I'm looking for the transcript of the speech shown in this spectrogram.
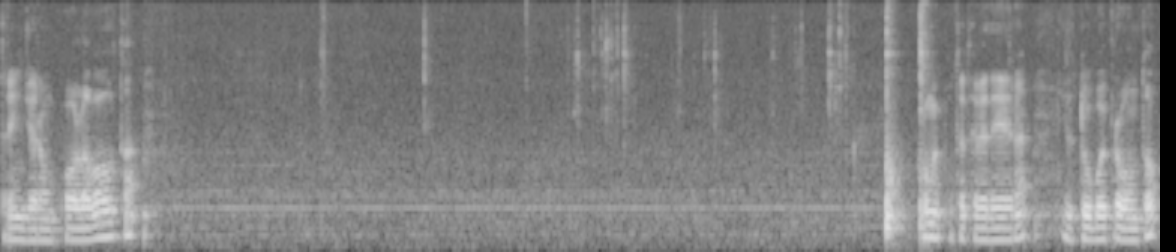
stringere un po' alla volta. Come potete vedere il tubo è pronto.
